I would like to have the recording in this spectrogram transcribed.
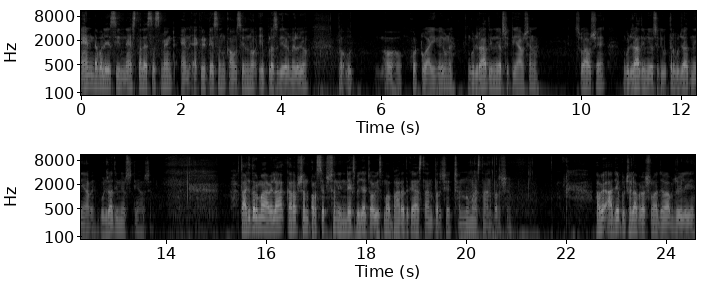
N double AC national assessment and accreditation કાઉન્સિલનો એ પ્લસ ગ્રેડ મેળવ્યો? તો ઓહો, ખોટું આવી ગયું ને. ગુજરાત યુનિવર્સિટી આવશે ને? શું આવશે? ગુજરાત યુનિવર્સિટી. ઉત્તર ગુજરાત નહીં આવે. ગુજરાત યુનિવર્સિટી આવશે. તાજેતરમાં આવેલા કરપ્શન પરસેપ્શન ઇન્ડેક્સ બે હજાર ચોવીસમાં ભારત કયા સ્થાન પર છે? છન્નુંમાં સ્થાન પર છે. હવે આજે પૂછેલા પ્રશ્નોના જવાબ જોઈ લઈએ.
